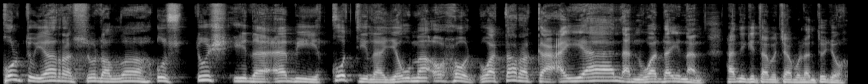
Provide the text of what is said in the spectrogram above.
Qultu ya Rasulullah ustushhida abi qutila yawma Uhud wa taraka ayalan wa dainan. Hari kita baca bulan tujuh.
